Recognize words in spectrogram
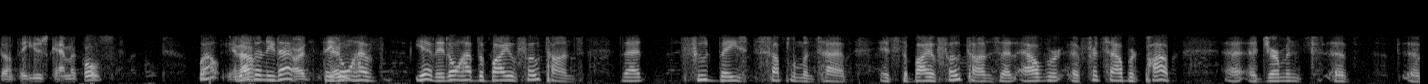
Don't they use chemicals? Well, You not know, only that, are they don't have yeah, they don't have the biophotons that food-based supplements have. It's the biophotons that Albert uh, Fritz Albert Popp, uh, a German uh, uh,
